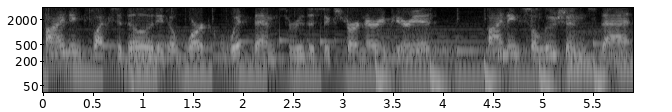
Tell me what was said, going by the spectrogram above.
finding flexibility to work with them through this extraordinary period, finding solutions that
